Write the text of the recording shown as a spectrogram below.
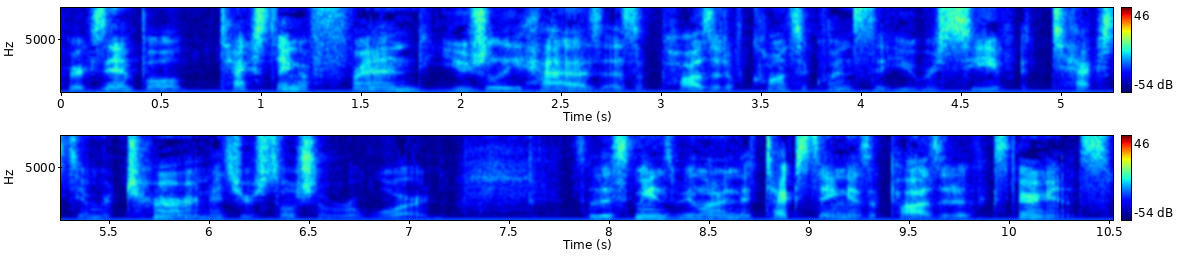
For example, texting a friend usually has as a positive consequence that you receive a text in return as your social reward. So this means we learn that texting is a positive experience.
